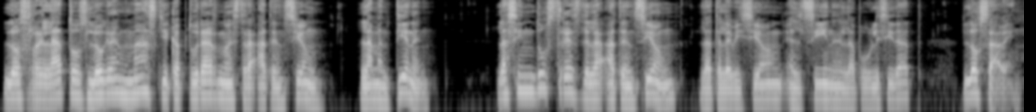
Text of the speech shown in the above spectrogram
Los relatos logran más que capturar nuestra atención, la mantienen. Las industrias de la atención, la televisión, el cine, la publicidad, lo saben.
